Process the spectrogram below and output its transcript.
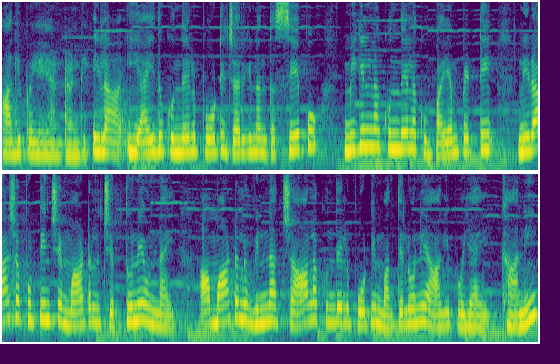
ఆగిపోయాయి అంటండి. ఇలా ఈ ఐదు కుందేలు పోటీ జరిగినంతసేపు మిగిలిన కుందేలకు భయం పెట్టి నిరాశ పుట్టించే మాటలు చెప్తూనే ఉన్నాయి. ఆ మాటలు విన్న చాలా కుందేలు పోటీ మధ్యలోనే ఆగిపోయాయి. కానీ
